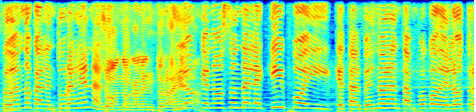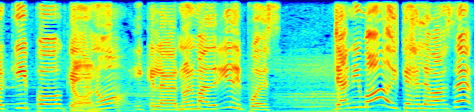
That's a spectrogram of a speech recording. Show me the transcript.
Sudando calentura ajena. Sudando que- calentura ajena. Los que no son del equipo y que tal vez no eran tampoco del otro equipo que ganó y que la ganó el Madrid y pues ya ni modo, ¿y qué se le va a hacer?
